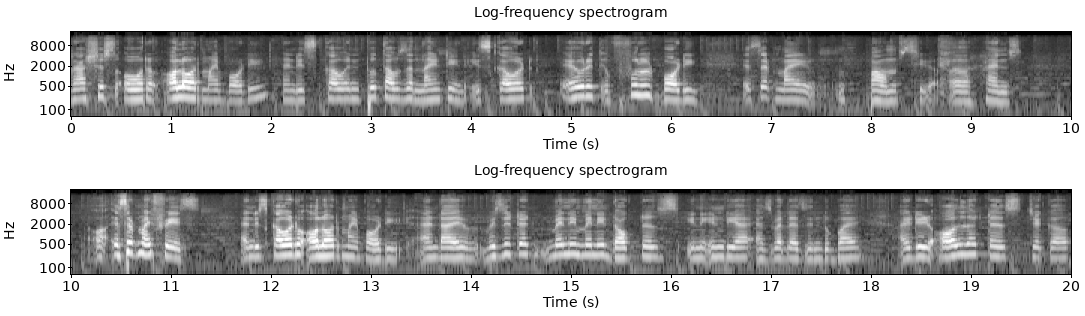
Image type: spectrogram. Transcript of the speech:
rashes over all over my body, and it's covered. In 2019, it's covered everything, full body, except my palms here, uh, hands, uh, except my face, and it's covered all over my body. And I visited many many doctors in India as well as in Dubai. I did all the tests, checkups,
